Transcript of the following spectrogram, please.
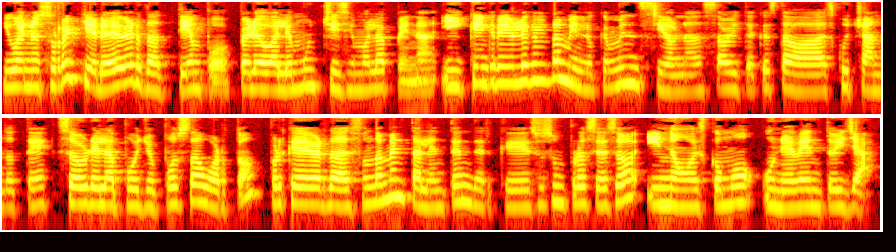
Y bueno, eso requiere de verdad tiempo, pero vale muchísimo la pena. Y qué increíble que también lo que mencionas ahorita que estaba escuchándote sobre el apoyo post-aborto, porque de verdad es fundamental entender que eso es un proceso y no es como un evento y ya.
